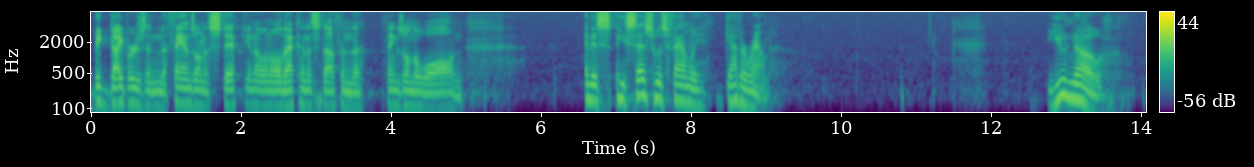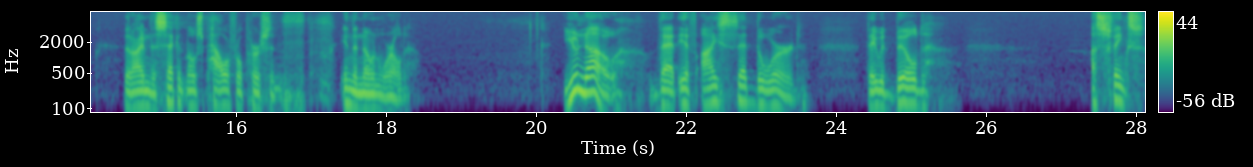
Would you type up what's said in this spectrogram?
big diapers and the fans on a stick, you know, and all that kind of stuff, and the things on the wall. And, and his, he says to his family, gather around. You know that I'm the second most powerful person in the known world. You know that if I said the word, they would build a sphinx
